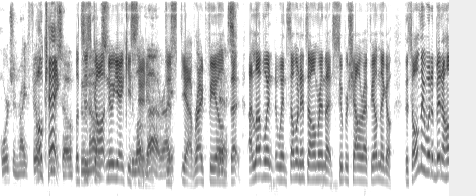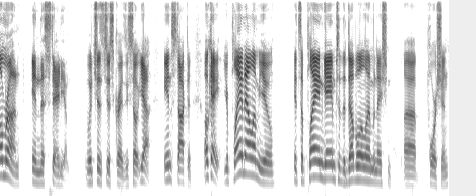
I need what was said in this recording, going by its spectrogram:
porch in right field. Okay. too, so Let's just call it New Yankee We love Stadium. that, right? Just yeah, right field. Yes. That, I love when when someone hits a homer in that super shallow right field and they go, "This only would have been a home run in this stadium," which is just crazy. So yeah, in Stockton. Okay, you're playing LMU. It's a playing game to the double elimination uh, portion.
